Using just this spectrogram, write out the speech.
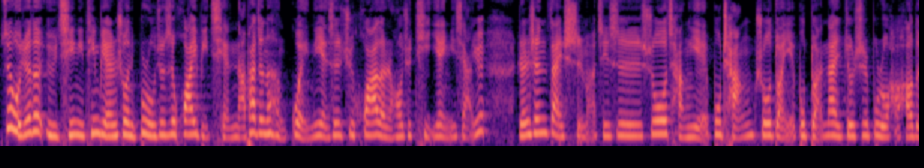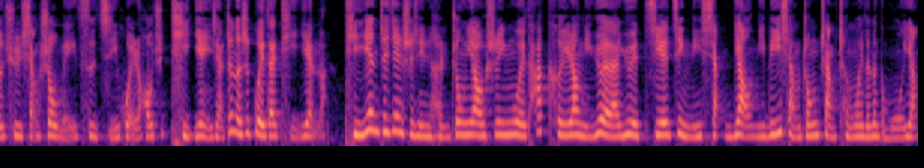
所以我觉得，与其你听别人说，你不如。如就是花一笔钱，哪怕真的很贵，你也是去花了，然后去体验一下。因为人生在世嘛，其实说长也不长，说短也不短，那也就是不如好好的去享受每一次机会，然后去体验一下，真的是贵在体验啦。体验这件事情很重要，是因为它可以让你越来越接近你想要、你理想中想成为的那个模样。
